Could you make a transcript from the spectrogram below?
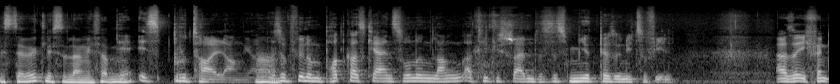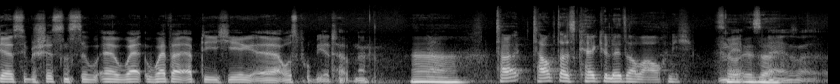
Ist der wirklich so lang? Ich habe Der ist brutal lang, ja. Ah. Also für einen Podcast-Client so einen langen Artikel schreiben, das ist mir persönlich zu viel. Also ich finde, der ist die beschissenste äh, We- Weather-App, die ich je äh, ausprobiert habe. Ne? ah, Ta taugt als Calculator aber auch nicht. so ist er. Nee, ist er irgendwie.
